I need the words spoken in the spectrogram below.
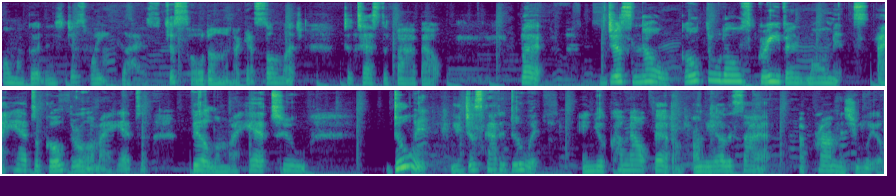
oh my goodness, just wait, guys. Just hold on. I got so much to testify about. But just know, go through those grieving moments. I had to go through them. I had to feel them. I had to do it. You just got to do it. And you'll come out better on the other side. I promise you will.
